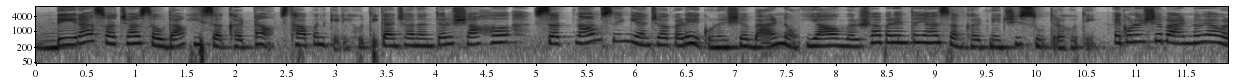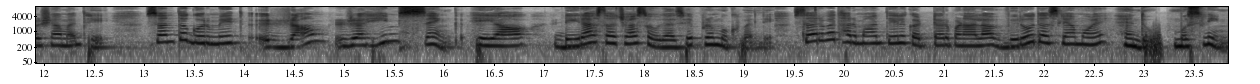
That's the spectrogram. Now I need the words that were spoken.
डेरा सौदा ही संघटना स्थापन केली होती. त्यांच्यानंतर शाह सतनाम सिंग यांच्याकडे एकोणीसशे ब्याण्णव या वर्षापर्यंत या संघटनेची सूत्र होती. एकोणीसशे ब्याण्णव या वर्षामध्ये संत गुरमीत राम रहीम सिंग हे या डेरासाच्या सौद्याचे प्रमुख बनले. सर्व धर्मांतील कट्टरपणाला विरोध असल्यामुळे हिंदू मुस्लिम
